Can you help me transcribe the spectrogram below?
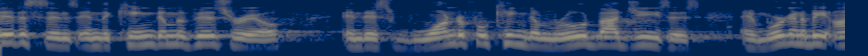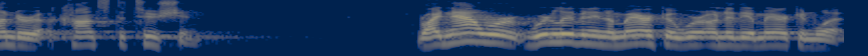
citizens in the kingdom of Israel, in this wonderful kingdom ruled by Jesus. And we're going to be under a constitution. Right now, we're, we're living in America, we're under the American what?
